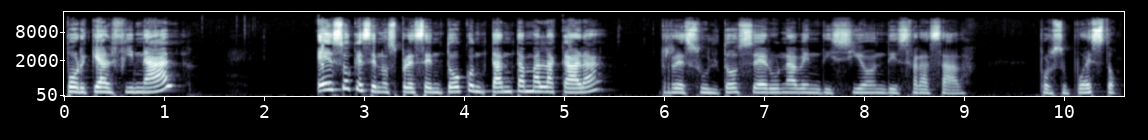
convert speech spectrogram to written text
porque al final eso que se nos presentó con tanta mala cara, resultó ser una bendición disfrazada. Por supuesto,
